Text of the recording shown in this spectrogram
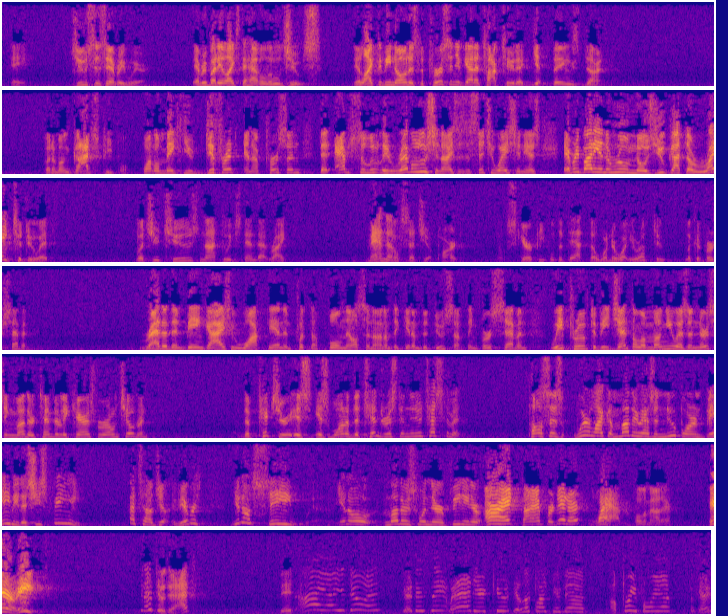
Hey, juice is everywhere. Everybody likes to have a little juice. They like to be known as the person you've got to talk to to get things done. But among God's people, what'll make you different and a person that absolutely revolutionizes the situation is everybody in the room knows you've got the right to do it, but you choose not to extend that right. Man, that'll set you apart. It'll scare people to death. They'll wonder what you're up to. Look at verse 7. Rather than being guys who walked in and put the full Nelson on them to get them to do something, verse 7, we prove to be gentle among you as a nursing mother tenderly cares for her own children the picture is, is one of the tenderest in the New Testament. Paul says, we're like a mother who has a newborn baby that she's feeding. That's how, have you ever, you don't see, you know, mothers when they're feeding their, all right, time for dinner, wham, pull them out of there. Here, eat. You don't do that. They, hi, how you doing? Good to see you. Man, you're cute. You look like your dad. I'll pray for you. Okay?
